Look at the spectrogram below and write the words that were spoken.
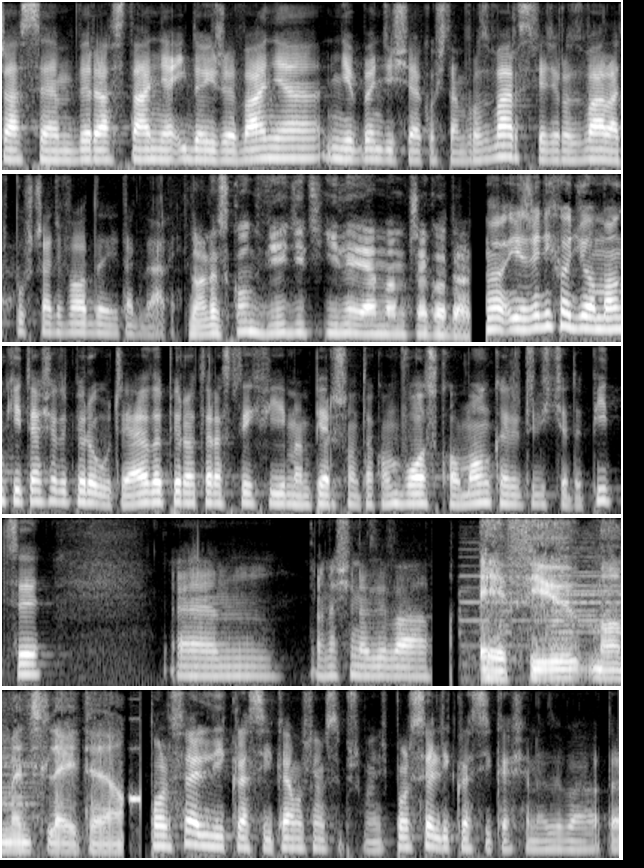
czasem wyrastania i dojrzewania, nie będzie się jakoś tam rozwarstwiać, rozwalać, puszczać wody i tak dalej. No ale skąd wiedzieć, ile ja mam czego dać? No, jeżeli chodzi o mąki, to ja się dopiero uczę. Ja dopiero teraz w tej chwili mam pierwszą taką włoską mąkę, rzeczywiście do pizzy. Um, ona się nazywa A few moments later. Polselli Classica, musiałem sobie przypomnieć. Polselli Classica się nazywa ta,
